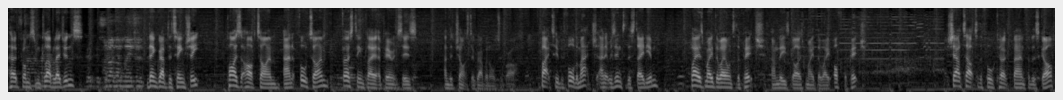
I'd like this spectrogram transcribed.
Heard from some club legends, then grabbed the team sheet, pies at half time, and at full time, first team player appearances and the chance to grab an autograph. Back to before the match, and it was into the stadium. Players made their way onto the pitch, and these guys made their way off the pitch. Shout out to the Falkirk fan for the scarf.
